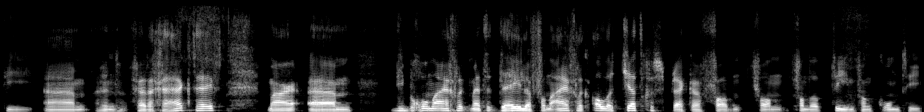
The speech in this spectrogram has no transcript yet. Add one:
die um, hun verder gehackt heeft. Maar um, die begon eigenlijk met het delen van eigenlijk alle chatgesprekken van, van, van dat team van Conti.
